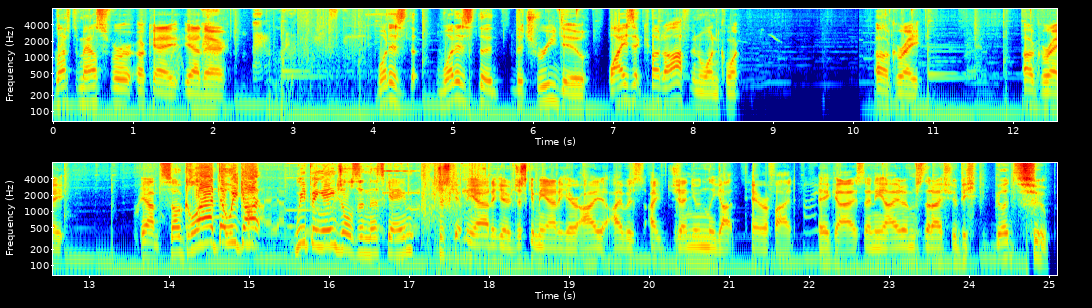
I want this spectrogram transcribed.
Left mouse for okay, yeah, there. What is the what is the the tree do? Why is it cut off in one corner? Oh great. Oh great. Yeah, I'm so glad that we got Weeping Angels in this game. Just get me out of here. Just get me out of here. I I was I genuinely got terrified. Hey guys, any items that I should be good soup?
